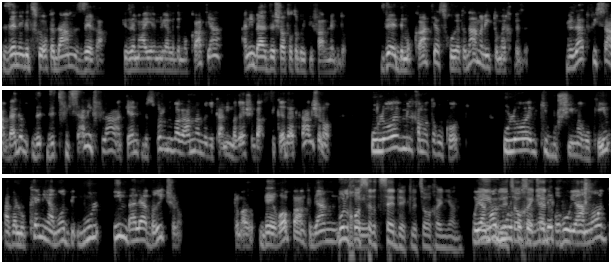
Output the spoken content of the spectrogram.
זה נגד זכויות אדם, זה רע, כי זה מאיים לי על הדמוקרטיה, אני בעד זה שארצות הברית תפעל נגדו. זה דמוקרטיה, זכויות אדם, אני תומך בזה. וזו התפיסה, ואגב, זו תפיסה נפלאה, כן? בסופו של דבר העם האמריקני מראה שבסקרי דעת קהל שלו, הוא לא אוהב מלחמות ארוכות, הוא לא אוהב כיבושים ארוכים, אבל הוא כן יעמוד מול, עם בעלי הברית שלו. כלומר, באירופה וגם... מול חוסר אה, צדק לצורך העניין. הוא יעמוד מול חוסר העניין, צדק או... והוא יעמוד,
